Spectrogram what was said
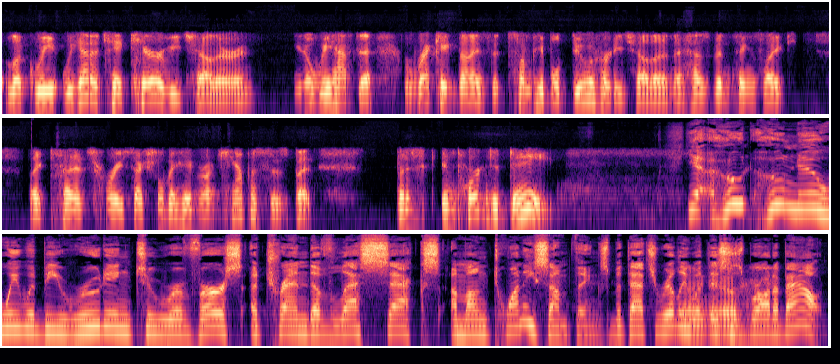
Look, we we got to take care of each other, and you know we have to recognize that some people do hurt each other, and there has been things like like predatory sexual behavior on campuses, but but it's important to date. Yeah, who who knew we would be rooting to reverse a trend of less sex among twenty somethings? But that's really I what know. this has brought about.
